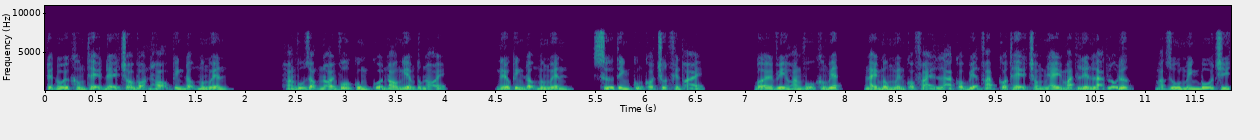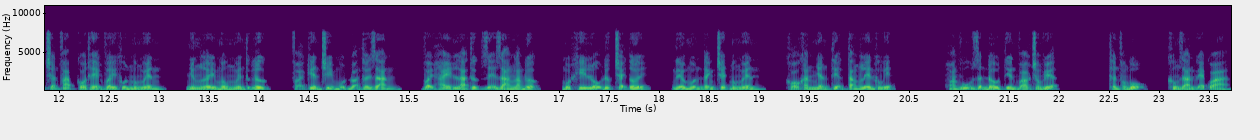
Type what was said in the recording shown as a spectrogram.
tuyệt đối không thể để cho bọn họ kinh động mông nguyên hoàng vũ giọng nói vô cùng của nó nghiêm túc nói. Nếu kinh động mông nguyên, sự tình cũng có chút phiền thoái bởi vì hoàng vũ không biết, này mông nguyên có phải là có biện pháp có thể trong nháy mắt liên lạc lộ đức, mặc dù mình bố trí trận pháp có thể vây khốn mông nguyên, nhưng lấy mông nguyên thực lực, phải kiên trì một đoạn thời gian, vậy hay là thực dễ dàng làm được, một khi lộ đức chạy tới, nếu muốn đánh chết mông nguyên, khó khăn nhân tiện tăng lên không ít. Hoàng vũ dẫn đầu tiến vào trong viện. Thần phong bộ, không gian ghé qua.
